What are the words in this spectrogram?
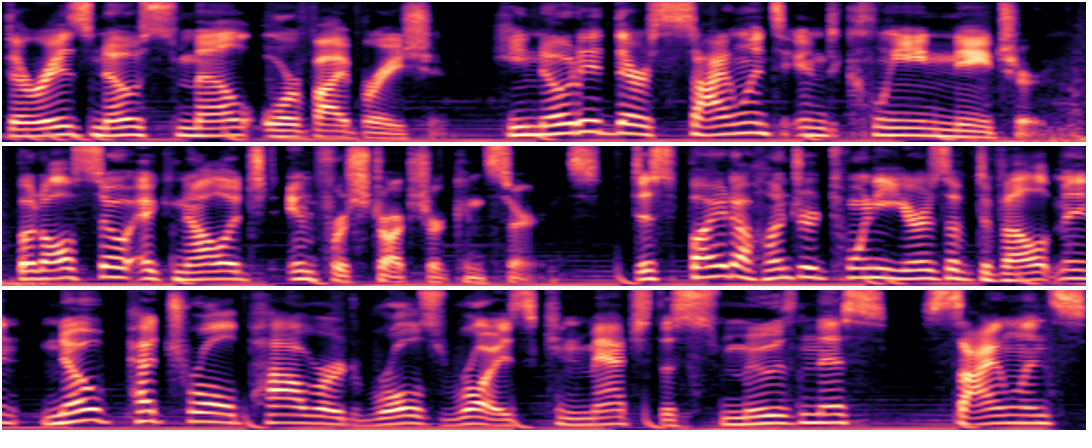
There is no smell or vibration. He noted their silent and clean nature, but also acknowledged infrastructure concerns. Despite 120 years of development, no petrol powered Rolls Royce can match the smoothness, silence,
